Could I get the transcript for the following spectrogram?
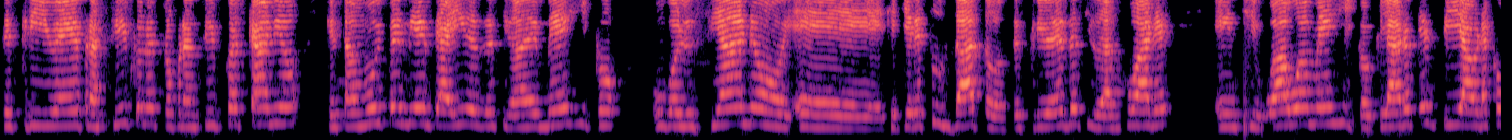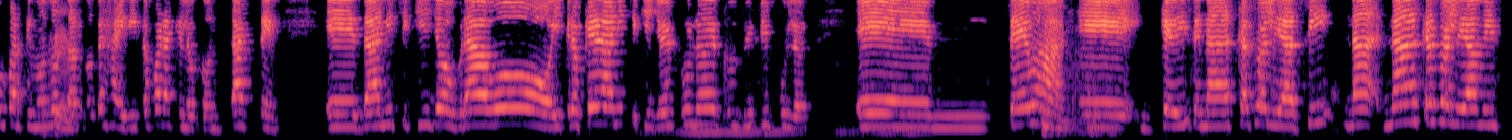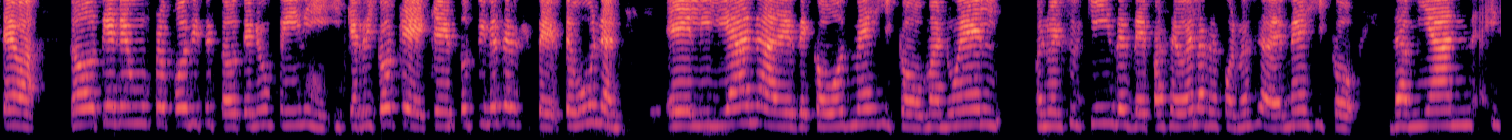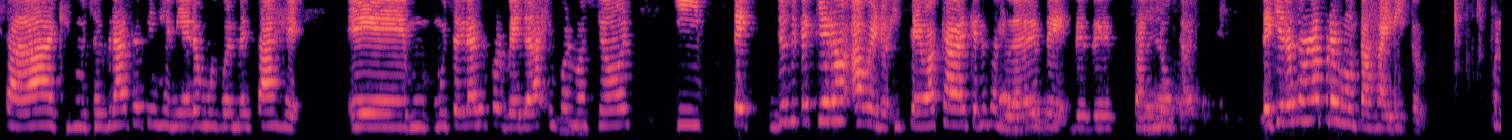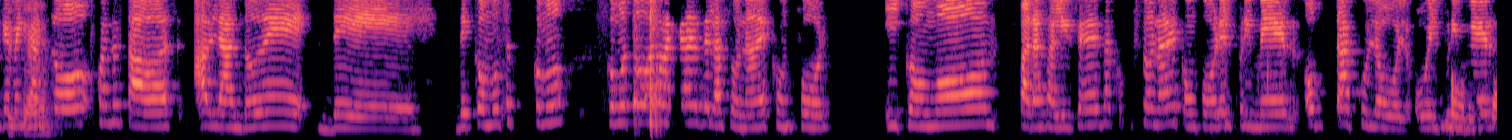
te escribe Francisco, nuestro Francisco Escanio, que está muy pendiente ahí desde Ciudad de México. Hugo Luciano, eh, que quiere tus datos, te escribe desde Ciudad Juárez, en Chihuahua, México. Claro que sí, ahora compartimos los datos de Jairito para que lo contacten. Eh, Dani Chiquillo, bravo, y creo que Dani Chiquillo es uno de tus discípulos. Eh, Seba, que dice, nada es casualidad, sí, nada es casualidad, mi Seba. Todo tiene un propósito y todo tiene un fin y, qué rico que, que estos fines se, se, unan. Eh, Liliana desde Cobos, México, Manuel, Manuel Surquín desde Paseo de la Reforma Ciudad de México, Damián Isaac, muchas gracias ingeniero, muy buen mensaje. Eh, muchas gracias por bella información y yo sí te quiero, ah bueno, y Seba acá que nos saluda desde, desde San Lucas. Te quiero hacer una pregunta, Jairito porque me encantó cuando estabas hablando de, de, de cómo, se, cómo, cómo todo arranca desde la zona de confort y cómo para salirse de esa zona de confort el primer obstáculo o, el primer,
